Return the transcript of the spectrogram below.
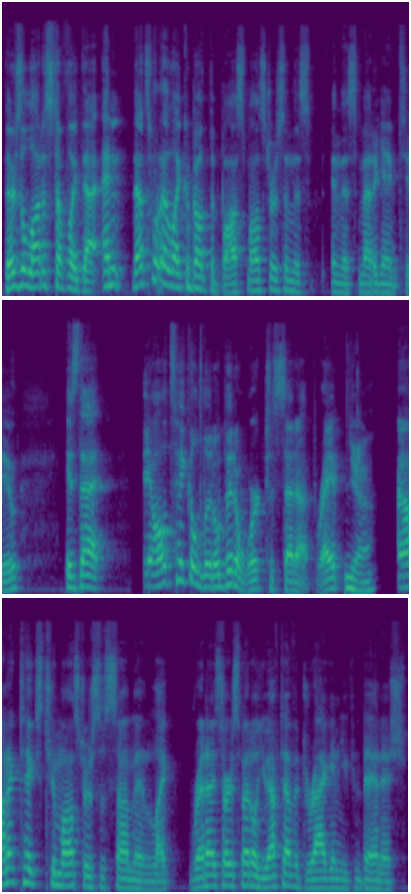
there's a lot of stuff like that and that's what i like about the boss monsters in this in this metagame too is that they all take a little bit of work to set up right Yeah. Ionic takes two monsters to summon. Like Red Eyes Darkest Metal, you have to have a dragon you can banish.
